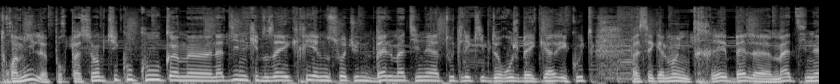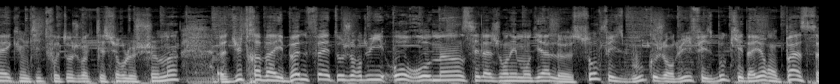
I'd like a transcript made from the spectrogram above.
3000 pour passer un petit coucou comme euh, Nadine qui nous a écrit. Elle nous souhaite une belle matinée à toute l'équipe de Rouge. Bah, écoute, passe également une très belle matinée avec une petite photo. Je vois que tu es sur le chemin euh, du travail. Bonne fête aujourd'hui aux Romains. C'est la journée mondiale sur Facebook aujourd'hui. Facebook qui est d'ailleurs en passe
